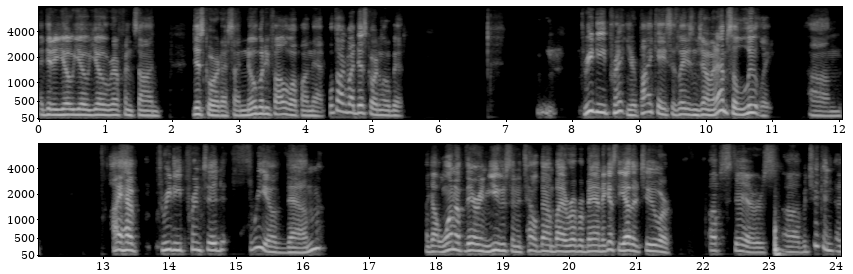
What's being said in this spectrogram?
I did a yo, yo, yo reference on Discord. I saw nobody follow up on that. We'll talk about Discord in a little bit. 3D print your pie cases, ladies and gentlemen. Absolutely. Um, I have 3D printed three of them. I got one up there in use and it's held down by a rubber band. I guess the other two are upstairs, uh, but you can, uh,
